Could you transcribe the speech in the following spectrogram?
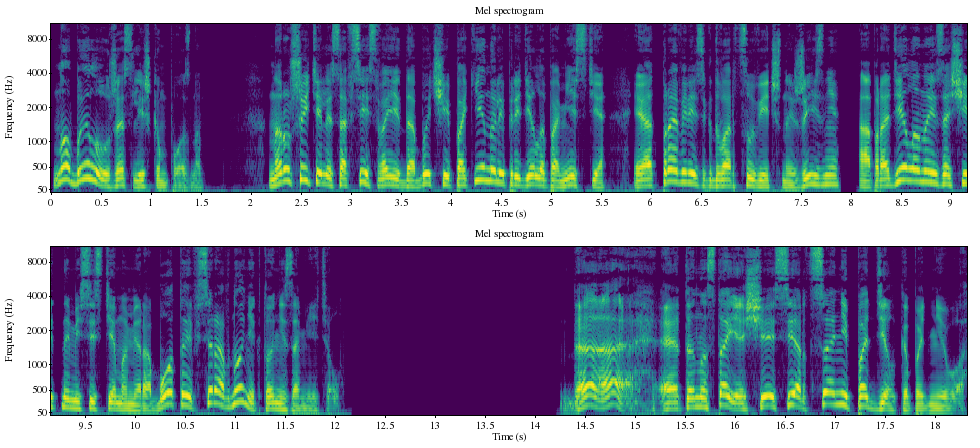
но было уже слишком поздно. Нарушители со всей своей добычей покинули пределы поместья и отправились к Дворцу Вечной Жизни, а проделанные защитными системами работы все равно никто не заметил. «Да, это настоящее сердце, а не подделка под него».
